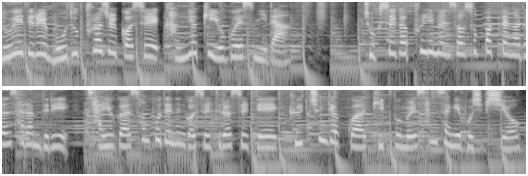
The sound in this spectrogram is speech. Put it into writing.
노예들을 모두 풀어줄 것을 강력히 요구했습니다. 족쇄가 풀리면서 속박당하던 사람들이 자유가 선포되는 것을 들었을 때의 그 충격과 기쁨을 상상해 보십시오.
